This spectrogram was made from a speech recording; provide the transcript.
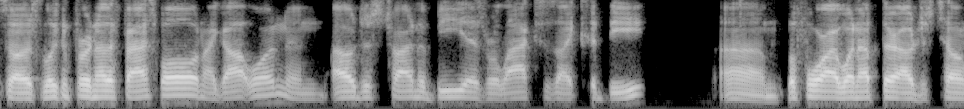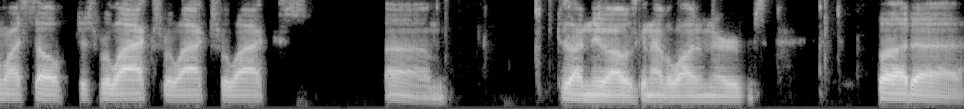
so I was looking for another fastball, and I got one, and I was just trying to be as relaxed as I could be. Um, before I went up there, I was just telling myself, just relax, relax, relax, because um, I knew I was gonna have a lot of nerves. But uh,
